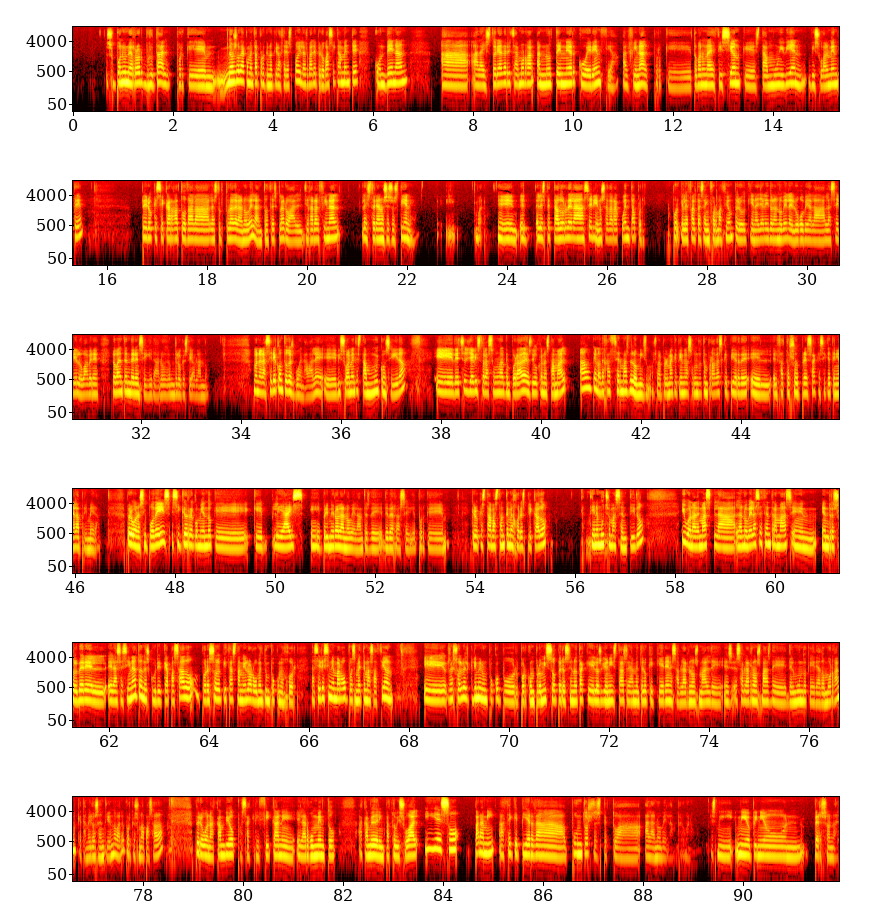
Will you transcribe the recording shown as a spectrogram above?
supone un error brutal, porque mm, no os lo voy a comentar porque no quiero hacer spoilers, ¿vale? Pero básicamente condenan a, a, la historia de Richard Morgan a no tener coherencia al final, porque toman una decisión que está muy bien visualmente, pero que se carga toda la, la estructura de la novela. Entonces, claro, al llegar al final la historia no se sostiene. Y bueno, eh, el, espectador de la serie no se dará cuenta porque le falta esa información, pero quien haya leído la novela y luego vea la, serie lo va a ver, lo va a entender enseguida de lo que estoy hablando. Bueno, la serie con todo es buena, ¿vale? Eh, visualmente está muy conseguida. Eh, de hecho, ya he visto la segunda temporada y os digo que no está mal aunque no deja de ser más de lo mismo. el problema que tiene la segunda temporada es que pierde el, factor sorpresa que sí que tenía la primera. Pero bueno, si podéis, sí que os recomiendo que, leáis eh, primero la novela antes de, ver la serie, porque creo que está bastante mejor explicado, tiene mucho más sentido. Y bueno, además la, novela se centra más en, resolver el, el, asesinato, en descubrir qué ha pasado, por eso quizás también lo argumente un poco mejor. La serie, sin embargo, pues mete más acción. Eh, resuelve el crimen un poco por, compromiso, pero se nota que los guionistas realmente lo que quieren es hablarnos, mal de, es, hablarnos más del mundo que ha ideado Morgan, que también los entiendo, ¿vale? Porque es una pasada. Pero bueno, a cambio, pues sacrifican eh, el argumento a cambio del impacto visual y eso para mí hace que pierda puntos respecto a, la novela. Pero bueno, es mi, mi opinión personal.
